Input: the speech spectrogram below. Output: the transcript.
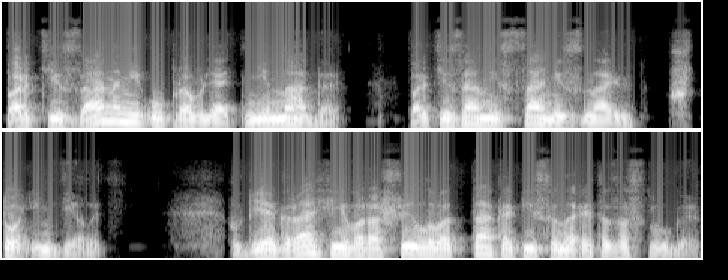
Партизанами управлять не надо, партизаны сами знают, что им делать. В биографии Ворошилова так описана эта заслуга.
